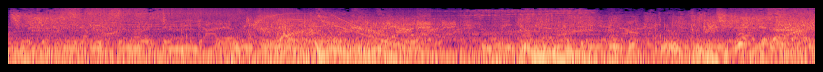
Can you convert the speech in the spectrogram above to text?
It's my turn.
